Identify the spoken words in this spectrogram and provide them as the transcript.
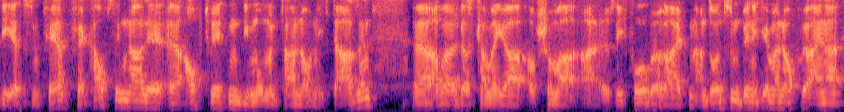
die ersten Ver Verkaufssignale auftreten, die momentan noch nicht da sind. Äh, aber das kann man ja auch schon mal äh, sich vorbereiten. Ansonsten bin ich immer noch für einer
